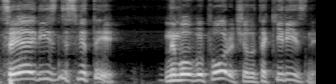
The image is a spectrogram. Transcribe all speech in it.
Це різні світи. Не мов би поруч, але такі різні.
